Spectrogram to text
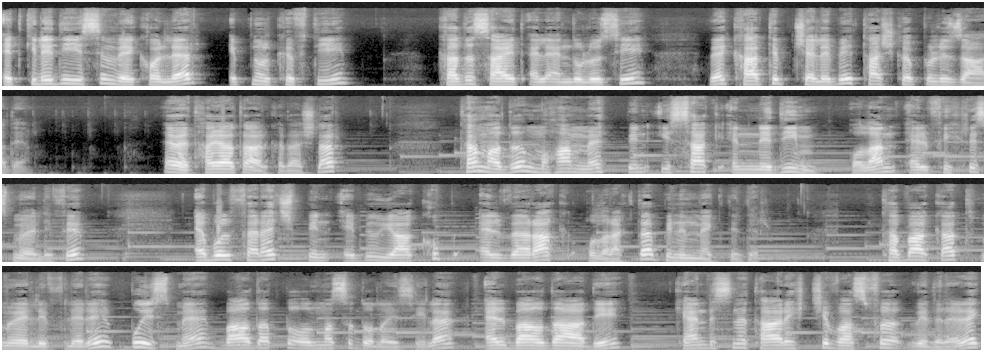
Etkilediği isim ve ekoller İbnül Kıfti, Kadı Said el-Endulusi ve Katip Çelebi Taşköprülüzade. Evet hayatı arkadaşlar. Tam adı Muhammed bin İshak en-Nedim olan El-Fihris müellifi Ebul Fereç bin Ebu Yakup el-Verak olarak da bilinmektedir. Tabakat müellifleri bu isme Bağdatlı olması dolayısıyla El-Bağdadi kendisine tarihçi vasfı vererek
